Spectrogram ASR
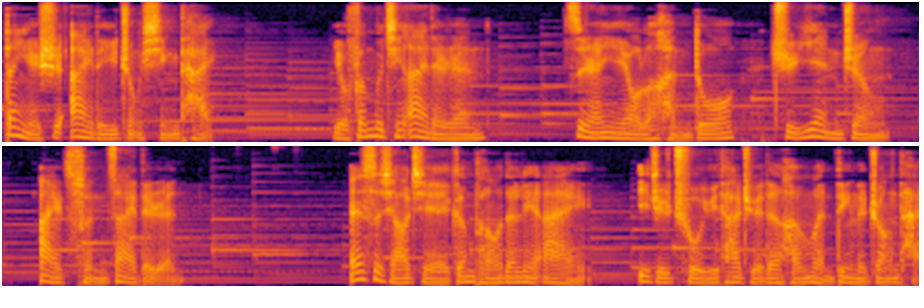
但也是爱的一种形态。有分不清爱的人。自然也有了很多去验证爱存在的人。S 小姐跟朋友的恋爱一直处于她觉得很稳定的状态，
